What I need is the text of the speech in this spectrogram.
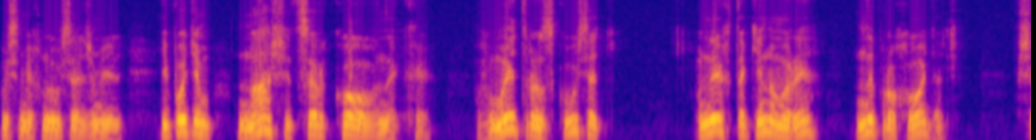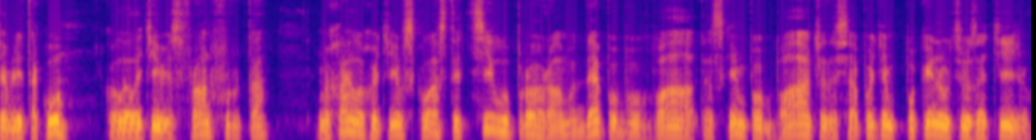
усміхнувся Джміль, і потім наші церковники вмить розкусять. У них такі номери не проходять. Ще в літаку, коли летів із Франкфурта, Михайло хотів скласти цілу програму, де побувати, з ким побачитися, а потім покинув цю затію.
